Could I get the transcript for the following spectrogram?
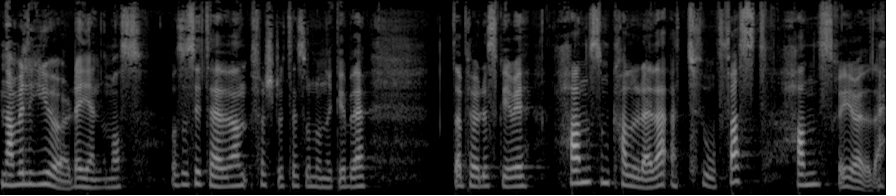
men han vil gjøre det gjennom oss. Og så siterer han første Tessalonikerbrev, der Paulus skriver Han som kaller dere, er trofast. Han skal gjøre det.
